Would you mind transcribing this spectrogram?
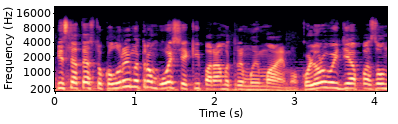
Після тесту колориметром ось які параметри ми маємо: кольоровий діапазон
